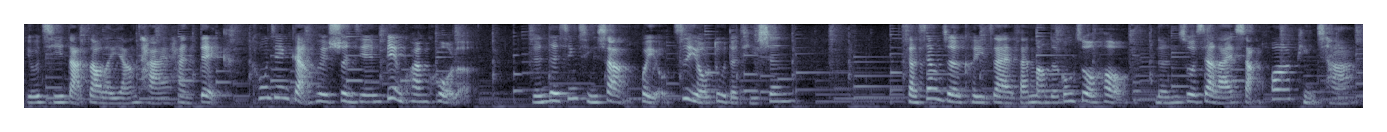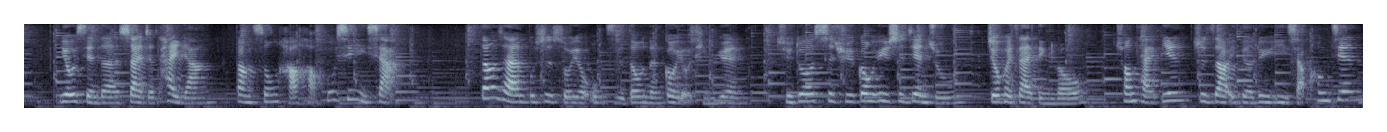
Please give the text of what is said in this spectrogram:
尤其打造了阳台和 deck，空间感会瞬间变宽阔了，人的心情上会有自由度的提升。想象着可以在繁忙的工作后，能坐下来赏花、品茶，悠闲地晒着太阳，放松，好好呼吸一下。当然，不是所有屋子都能够有庭院，许多市区公寓式建筑就会在顶楼窗台边制造一个绿意小空间，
